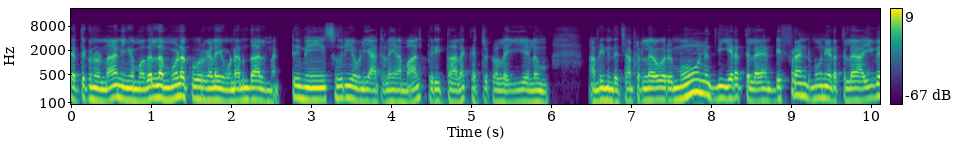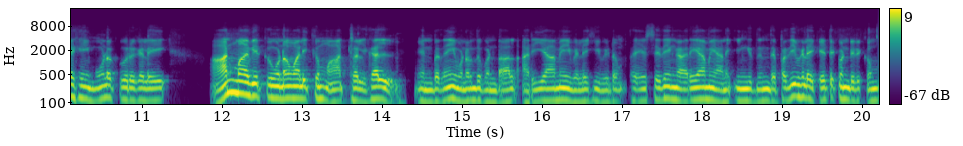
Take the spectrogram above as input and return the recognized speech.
கத்துக்கணும்னா நீங்க முதல்ல மூலக்கூறுகளை உணர்ந்தால் மட்டுமே சூரிய ஒளியாற்றலை நம்மால் பிரித்தால கற்றுக்கொள்ள இயலும். அப்படின்னு இந்த சாப்டர்ல ஒரு மூணு இடத்துல டிஃப்ரெண்ட் மூணு இடத்துல ஐவகை மூலக்கூறுகளை ஆன்மாவிற்கு உணவளிக்கும் ஆற்றல்கள் என்பதை உணர்ந்து கொண்டால் அறியாமை விலகிவிடும். தயவுசெய்து எங்கள் அறியாமை அனை இங்கு இந்த பதிவுகளை கேட்டுக்கொண்டிருக்கும்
